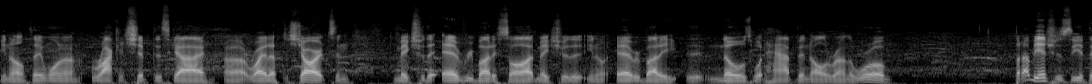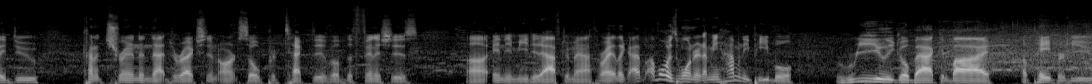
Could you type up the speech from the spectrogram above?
you know, they want to rocket ship this guy uh, right up the charts. And make sure that everybody saw it, make sure that you know everybody uh, knows what happened all around the world. But I'd be interested to see if they do kind of trend in that direction and aren't so protective of the finishes uh, in the immediate aftermath, right? Like I've, I've always wondered. I mean, how many people really go back and buy a pay-per-view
